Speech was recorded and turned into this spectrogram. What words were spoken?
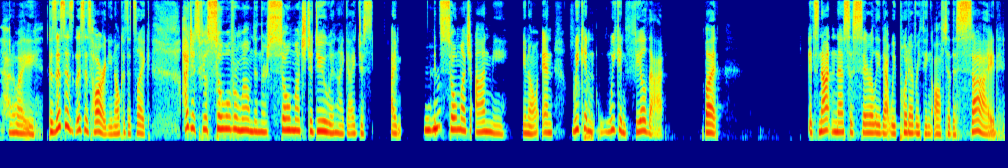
how do I cuz this is this is hard, you know, cuz it's like I just feel so overwhelmed and there's so much to do and like I just I Mm-hmm. it's so much on me you know and we can we can feel that but it's not necessarily that we put everything off to the side.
